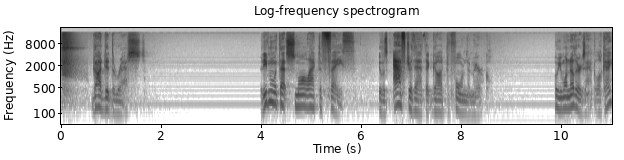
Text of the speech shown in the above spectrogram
God did the rest. But even with that small act of faith, it was after that that God performed the miracle. Oh, you want another example, okay?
